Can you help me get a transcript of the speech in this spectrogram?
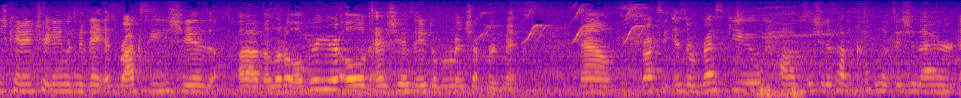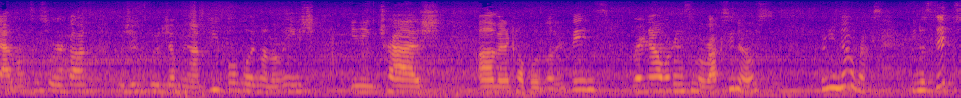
Sausage Canine training with me today is Roxy. She is um, a little over a year old and she is a Doberman Shepherd mix. Now, Roxy is a rescue, um, so she does have a couple of issues that her dad wants us to work on, which include jumping on people, pulling on the leash, eating trash, um, and a couple of other things. Right now, we're going to see what Roxy knows. What do you know, Roxy? You know sit?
